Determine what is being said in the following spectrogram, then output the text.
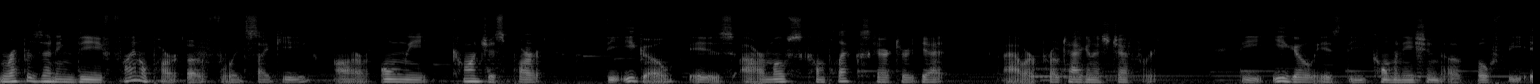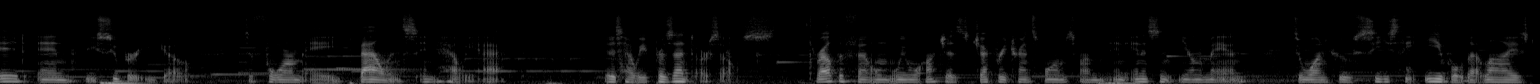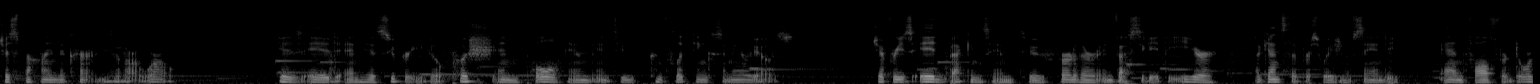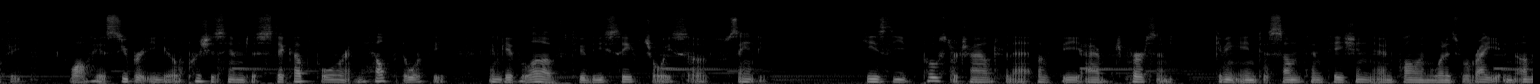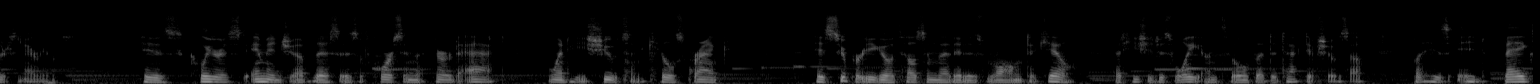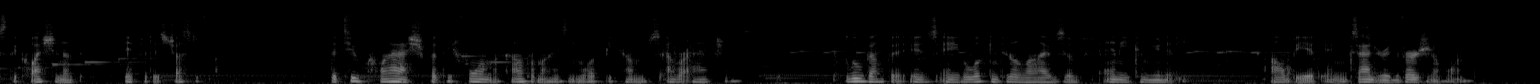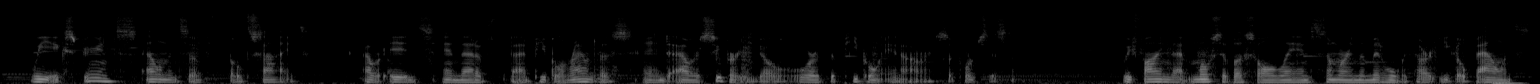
Representing the final part of Freud's psyche, our only conscious part, the ego, is our most complex character yet our protagonist Jeffrey. The ego is the culmination of both the id and the superego to form a balance in how we act. It is how we present ourselves. Throughout the film, we watch as Jeffrey transforms from an innocent young man to one who sees the evil that lies just behind the curtains of our world. His id and his superego push and pull him into conflicting scenarios Jeffrey's id beckons him to further investigate the ear against the persuasion of Sandy and fall for Dorothy, while his superego pushes him to stick up for and help Dorothy and give love to the safe choice of Sandy. He's the poster child for that of the average person, giving in to some temptation and following what is right in other scenarios. His clearest image of this is, of course, in the third act when he shoots and kills Frank his superego tells him that it is wrong to kill, that he should just wait until the detective shows up, but his id begs the question of if it is justified. The two clash, but they form a compromise in what becomes our actions. Blue Velvet is a look into the lives of any community, albeit an exaggerated version of one. We experience elements of both sides our ids and that of bad people around us, and our superego, or the people in our support system. We find that most of us all land somewhere in the middle with our ego balanced,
